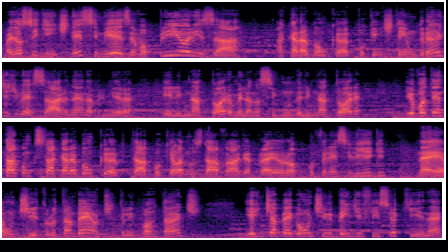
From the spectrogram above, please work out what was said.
Mas é o seguinte, nesse mês eu vou priorizar a Carabão Cup, porque a gente tem um grande adversário, né, na primeira eliminatória, ou melhor, na segunda eliminatória, e eu vou tentar conquistar a Carabão Cup, tá? Porque ela nos dá vaga para a Europa Conference League, né? É um título também, é um título importante, e a gente já pegou um time bem difícil aqui, né?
